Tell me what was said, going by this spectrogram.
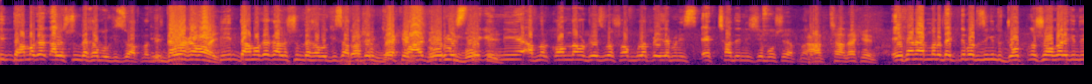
ঈদ ধামাকা কালেকশন দেখাবো কিছু আপনাদের। ঈদ ধামাকা ভাই। ঈদ ধামাকা কালেকশন দেখাবো কিছু আপনাদের দেখেন, ড্রেস থেকে ভর্তি। নিয়ে আপনার কম দামের ড্রেসগুলো সবগুলো পেয়ে যাবেন এক ছাদে নিচে বসে আপনারা। আচ্ছা দেখেন। এখানে আপনারা দেখতে পাচ্ছেন কিন্তু যত্ন সহকারে কিন্তু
